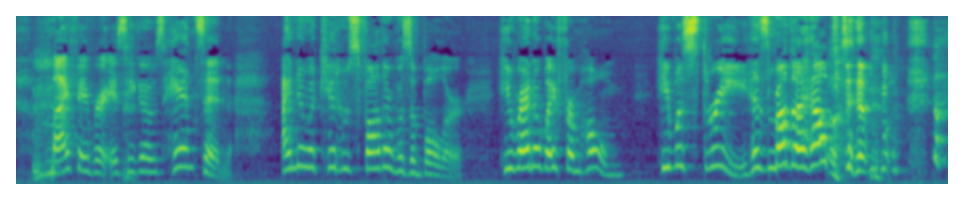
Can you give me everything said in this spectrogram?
my favorite is he goes, Hanson. I knew a kid whose father was a bowler. He ran away from home. He was three. His mother helped him.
